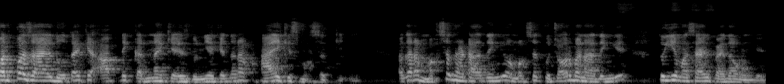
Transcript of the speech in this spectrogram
पर्पज आयद होता है कि आपने करना क्या इस दुनिया के अंदर आप आए किस मकसद के लिए। अगर आप मकसद हटा देंगे और मकसद कुछ और बना देंगे तो ये मसाइल पैदा होंगे।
